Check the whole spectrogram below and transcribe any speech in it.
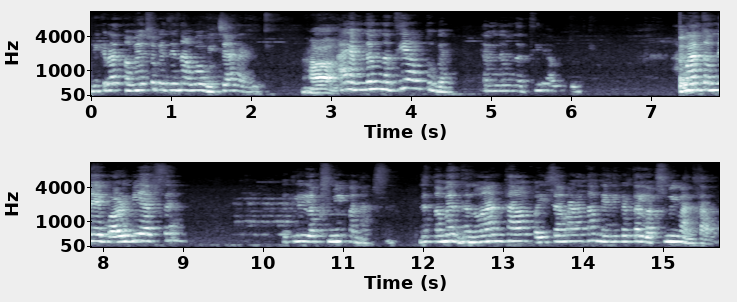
દીકરા તમે છો કે જેના આવો વિચાર આવ્યો? હા. આ એમને નથી આવતું બેન. એમને નથી આવતું. ભગવાન તમને બળ બી આપશે એટલી લક્ષ્મી પણ આપશે. ને તમે ધનવાન થાવ પૈસા વાળા થાવ ને એની કરતા લક્ષ્મીવાન થાવ.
